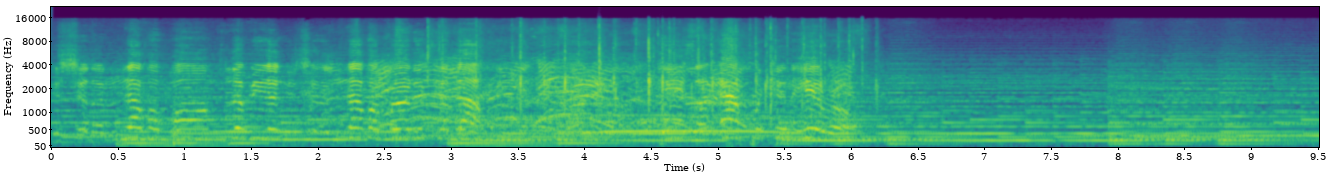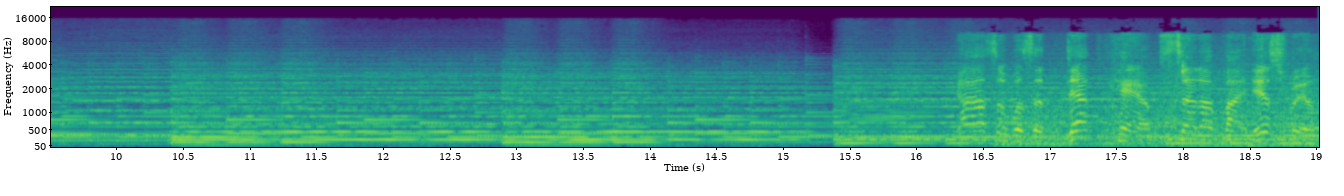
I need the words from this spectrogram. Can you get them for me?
You should have never bombed Libya. You should have never murdered Gaddafi. He's an African hero. Gaza was a death camp set up by Israel.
